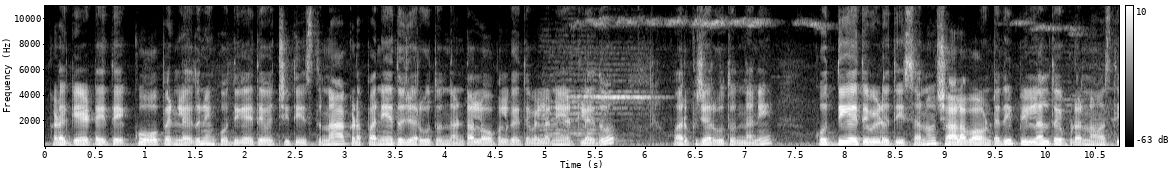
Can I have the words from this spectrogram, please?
ఇక్కడ గేట్ అయితే ఎక్కువ ఓపెన్ లేదు. నేను కొద్దిగా అయితే వచ్చి తీస్తున్నా. అక్కడ పని ఏదో జరుగుతుందంట. లోపలికి అయితే వెళ్ళనీయట్లేదు. వర్క్ జరుగుతుందని. కొద్దిగా అయితే వీడియో తీసాను చాలా బాగుంటుంది. పిల్లలతో ఎప్పుడన్నా వస్తే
